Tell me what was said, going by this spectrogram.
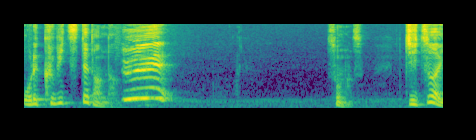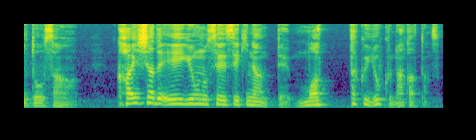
俺首つってたんだ。ええそうなんです。実は伊藤さん会社で営業の成績なんて全全く良くなかったんですよ。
